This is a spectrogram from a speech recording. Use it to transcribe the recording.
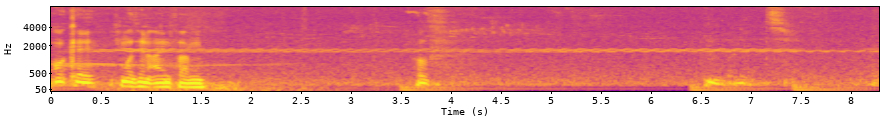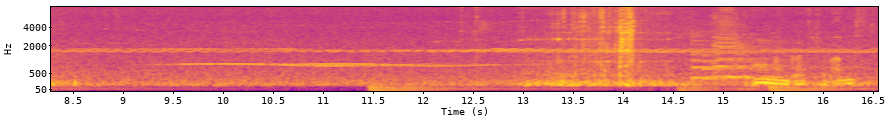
Okay, ich muss ihn einfangen. Auf Oh mein Gott, ich habe Angst.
